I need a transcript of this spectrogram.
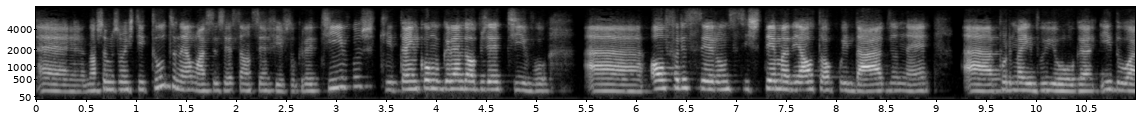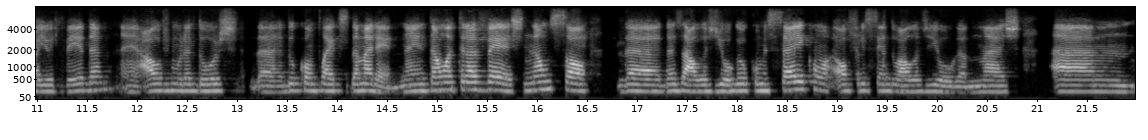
é, nós temos um instituto, né, uma associação sem fins lucrativos, que tem como grande objetivo oferecer um sistema de autocuidado né, por meio do yoga e do ayurveda né, aos moradores da, do complexo da Maré. Né? Então, através não só da, das aulas de yoga, eu comecei com, oferecendo aulas de yoga, mas um,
